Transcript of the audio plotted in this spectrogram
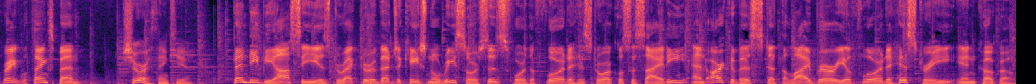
Great. Well, thanks, Ben. Sure. Thank you. Ben DiBiase is Director of Educational Resources for the Florida Historical Society and archivist at the Library of Florida History in Cocoa.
